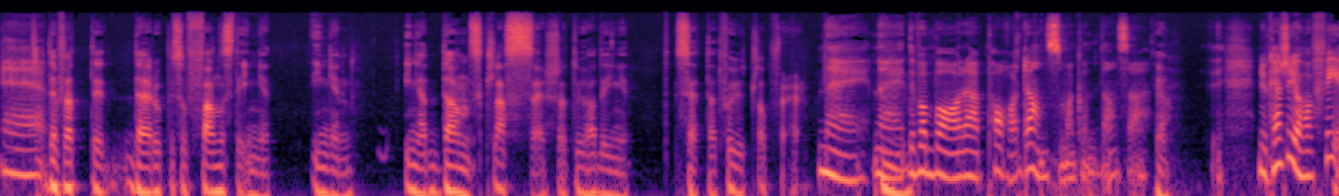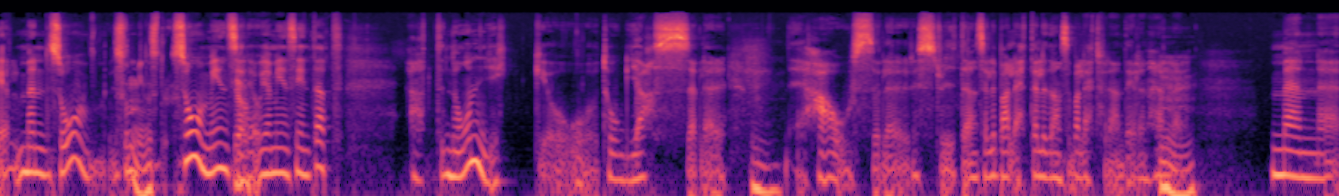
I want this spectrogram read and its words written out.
Eh, Därför att det, där uppe så fanns det inget, ingen, inga dansklasser. Så att du hade inget sätt att få utlopp för det här. nej, nej, Mm. det var bara pardans som man kunde dansa. Ja. Nu kanske jag har fel, men så, Så minns du. Så minns jag Ja. det. Och jag minns inte att, att någon gick och, och tog jazz eller Mm. house eller streetdance eller ballett eller dansa ballett för den delen heller. Mm. Men eh,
